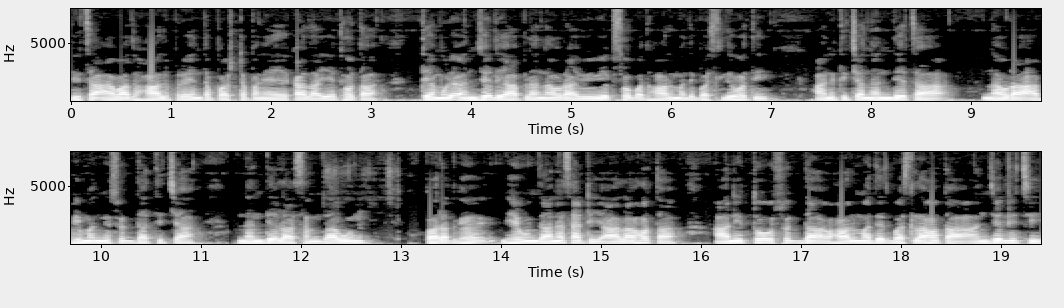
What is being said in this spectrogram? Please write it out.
तिचा आवाज हॉलपर्यंत स्पष्टपणे ऐकायला येत होता. त्यामुळे अंजली आपला नवरा विवेकसोबत हॉलमध्ये बसली होती आणि तिच्या नंदेचा नवरा अभिमन्यूसुद्धा तिच्या नंदेला समजावून परत घ घेऊन जाण्यासाठी आला होता आणि तो सुद्धा हॉलमध्येच बसला होता. अंजलीची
